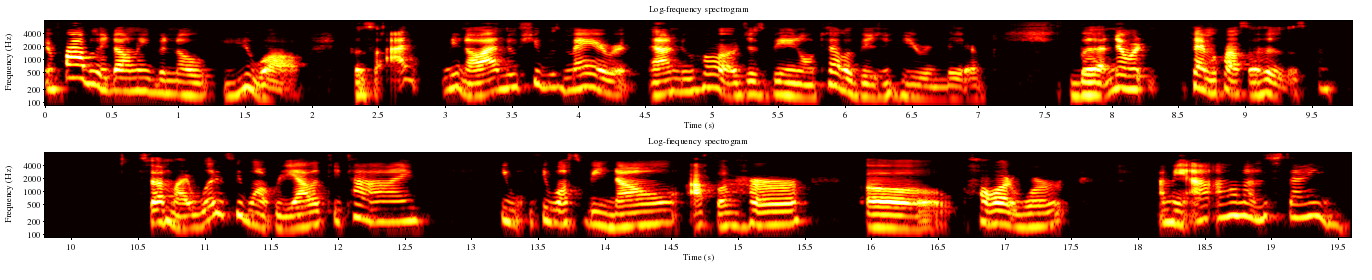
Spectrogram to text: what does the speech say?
and probably don't even know you all. Because I, you know, I knew she was married and I knew her just being on television here and there. But I never came across her husband. So I'm like, what does he want? Reality time? He, he wants to be known of her uh, hard work. I mean, I, I don't understand.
